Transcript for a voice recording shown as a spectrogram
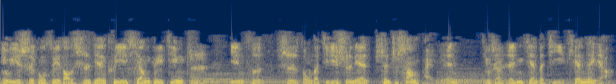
由于时空隧道的时间可以相对静止，因此失踪了几十年甚至上百年，就像人间的几天那样。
